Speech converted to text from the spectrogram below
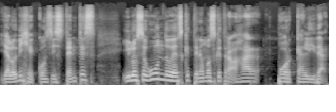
Ya lo dije, consistentes. Y lo segundo es que tenemos que trabajar por calidad.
